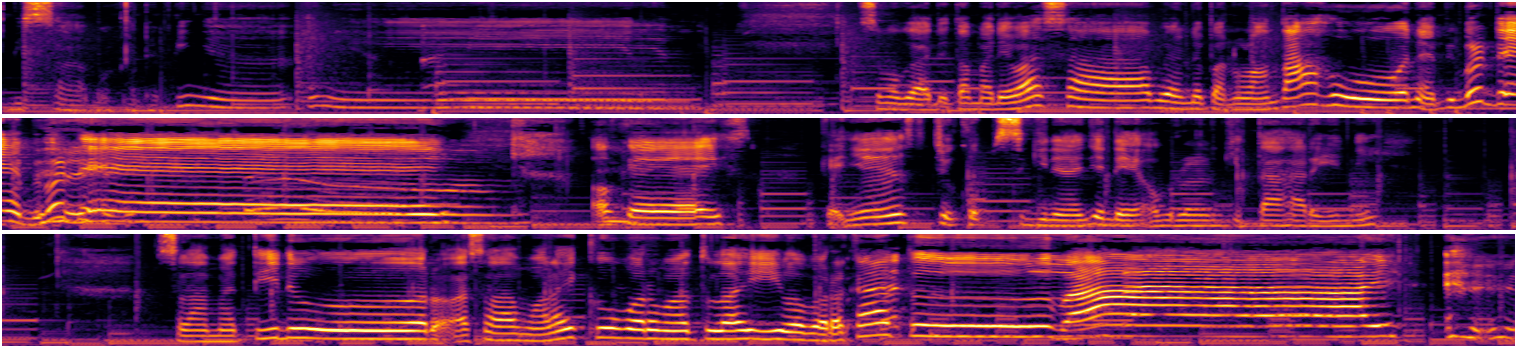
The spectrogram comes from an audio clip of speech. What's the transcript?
bisa menghadapinya amin Amin. Semoga adik tambah dewasa, bulan depan ulang tahun. Happy birthday, happy birthday. Oke, kayaknya cukup segini aja deh obrolan kita hari ini. Selamat tidur. Wassalamualaikum warahmatullahi wabarakatuh. Bye.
